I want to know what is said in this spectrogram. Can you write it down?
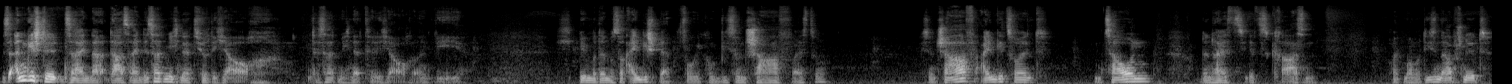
Das Angestelltensein da, da sein, das hat mich natürlich auch, das hat mich natürlich auch irgendwie, ich bin mir da immer so eingesperrt vorgekommen, wie so ein Schaf, weißt du? Wie so ein Schaf, eingezäunt, im Zaun, und dann heißt es jetzt grasen. Heute machen wir diesen Abschnitt,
